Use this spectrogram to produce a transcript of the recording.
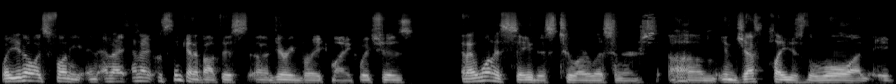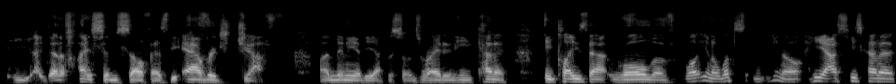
Well, you know, it's funny. And, and, I, and I was thinking about this uh, during break, Mike, which is, and I want to say this to our listeners. Um, and Jeff plays the role on, he, he identifies himself as the average Jeff on many of the episodes, right? And he kind of he plays that role of, well, you know, what's you know, he asks, he's kind of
